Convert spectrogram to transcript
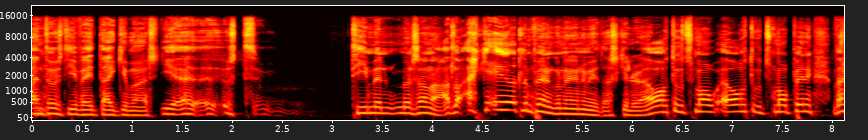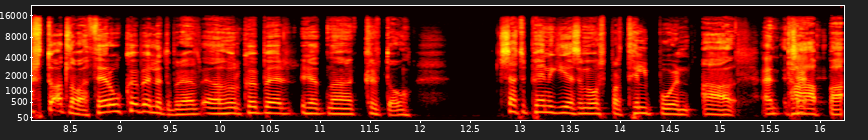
en þú veist, ég veit ekki maður. Ég, eh, eh, þú veist tíminn mun sanna, allavega ekki eða öllum peningunum í þetta, skilur, ef áttu ykkur smá, smá pening, vertu allavega þegar þú kaupir hlutabref, eða þú kaupir hérna, kryptó settu pening í það sem þú ert bara tilbúin að tapa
